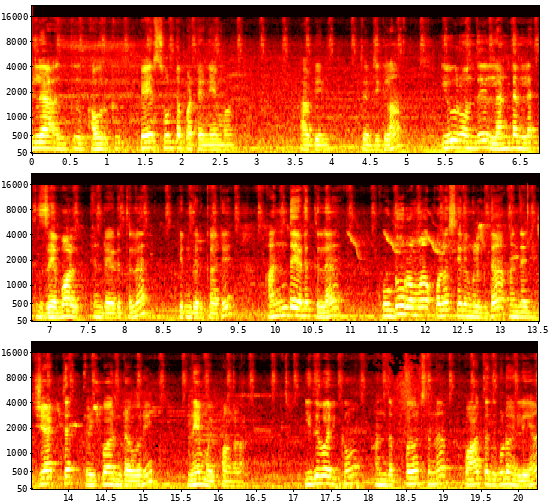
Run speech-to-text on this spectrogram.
இல்லை அதுக்கு அவருக்கு பேர் சூட்டப்பட்ட நேமா அப்படின்னு தெரிஞ்சுக்கலாம். இவர் வந்து லண்டனில் ஜெபால் என்ற இடத்துல இருந்திருக்காரு. அந்த இடத்துல கொடூரமாக கொலை செய்கிறவங்களுக்கு தான் அந்த ஜாக் த ரிப்பர்ன்ற ஒரு நேம் வைப்பாங்களாம். இது வரைக்கும் அந்த பர்சனை பார்த்தது கூட இல்லையா?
